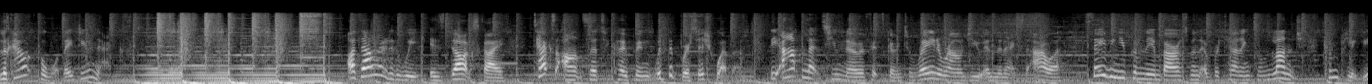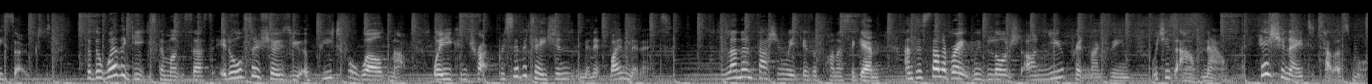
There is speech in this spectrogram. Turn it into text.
Look out for what they do next. Our download of the week is Dark Sky, Tech's answer to coping with the British weather. The app lets you know if it's going to rain around you in the next hour, saving you from the embarrassment of returning from lunch completely soaked. For the weather geeks amongst us, it also shows you a beautiful world map where you can track precipitation minute by minute. London Fashion Week is upon us again, and to celebrate, we've launched our new print magazine, which is out now. Here's Sinead to tell us more.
